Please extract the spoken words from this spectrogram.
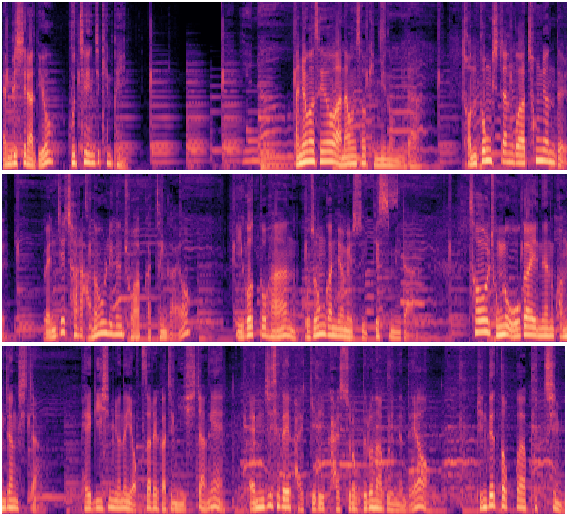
MBC 라디오 good change 캠페인 안녕하세요. 아나운서 김민호입니다. 전통시장과 청년들, 왠지 잘 안 어울리는 조합 같은가요? 이것 또한 고정관념일 수 있겠습니다. 서울 종로 5가에 있는 광장시장. 120년의 역사를 가진 이 시장에 MZ세대의 발길이 갈수록 늘어나고 있는데요. 빈대떡과 부침,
